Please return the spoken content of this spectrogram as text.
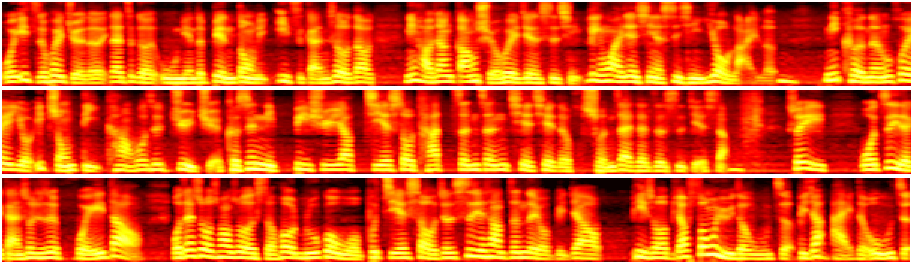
我一直会觉得，在这个五年的变动里，一直感受到你好像刚学会一件事情，另外一件新的事情又来了。嗯、你可能会有一种抵抗或是拒绝，可是你必须要接受它真真切切的存在在这世界上。嗯、所以我自己的感受就是，回到我在做创作的时候，如果我不接受，就是世界上真的有比较，譬如说比较丰腴的舞者，比较矮的舞者。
